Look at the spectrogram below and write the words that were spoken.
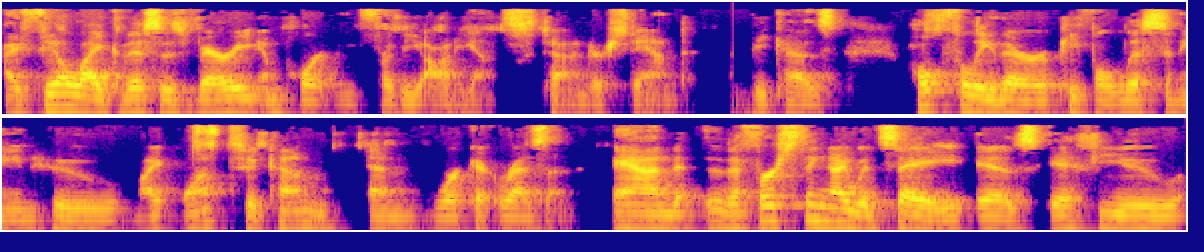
I feel like this is very important for the audience to understand because hopefully there are people listening who might want to come and work at Resin. And the first thing I would say is if you,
